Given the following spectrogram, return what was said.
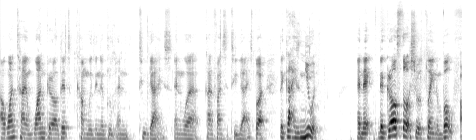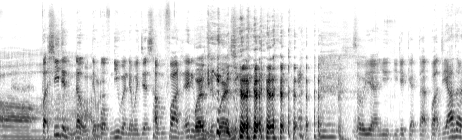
at one time one girl did come within the group and two guys and were kind of fancy two guys, but the guys knew it. And the, the girls thought she was playing them both. Ah, But she didn't know. They both knew and they were just having fun Ah, anyway. Be boys. so yeah, you, you did get that. But the other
